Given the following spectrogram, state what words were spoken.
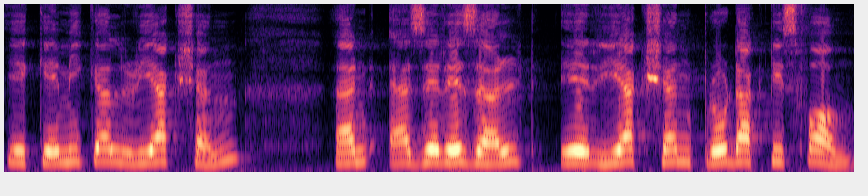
a chemical reaction and as a result a reaction product is formed.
